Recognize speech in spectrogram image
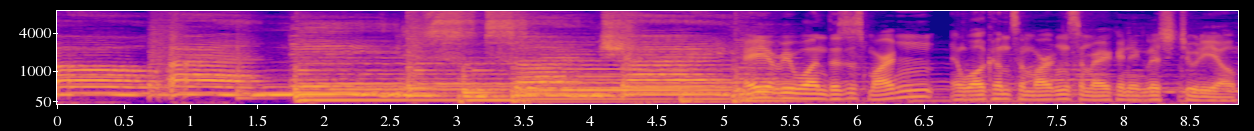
All I need is some sunshine. Hey everyone, this is Martin, and welcome to Martin's American English Studio.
